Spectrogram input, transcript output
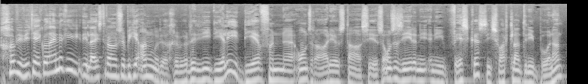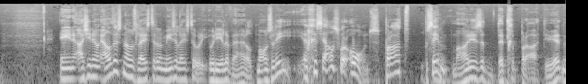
Gavie, weet jy, ek wil eindelijk die, die luisteraars een bykie aanmoedig, die, die, die hele idee van uh, ons radiostasie is, ons is hier in die, in die Westkust, die Swartland en die Boland, en as jy nou elders na ons luister, en mense luister oor, oor die hele wereld, maar ons wil gesels oor ons, praat, sê, ja. Marius het dit gepraat, jy weet,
